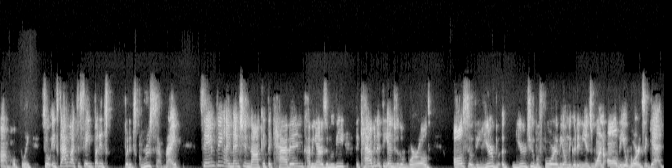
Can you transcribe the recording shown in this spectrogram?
um hopefully so it's got a lot to say but it's but it's gruesome right same thing i mentioned knock at the cabin coming out as a movie the cabin at the end of the world also the year year or two before the only good indians won all the awards again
